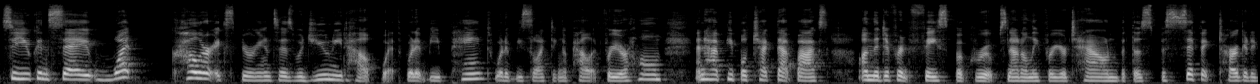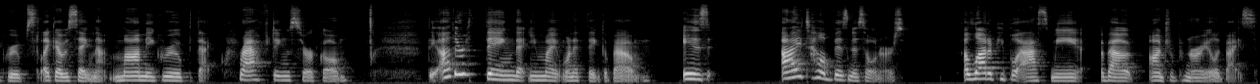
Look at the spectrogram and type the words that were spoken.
So you can say, What color experiences would you need help with? Would it be paint? Would it be selecting a palette for your home? And have people check that box on the different Facebook groups, not only for your town, but those specific targeted groups. Like I was saying, that mommy group, that crafting circle. The other thing that you might want to think about is I tell business owners, a lot of people ask me about entrepreneurial advice.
